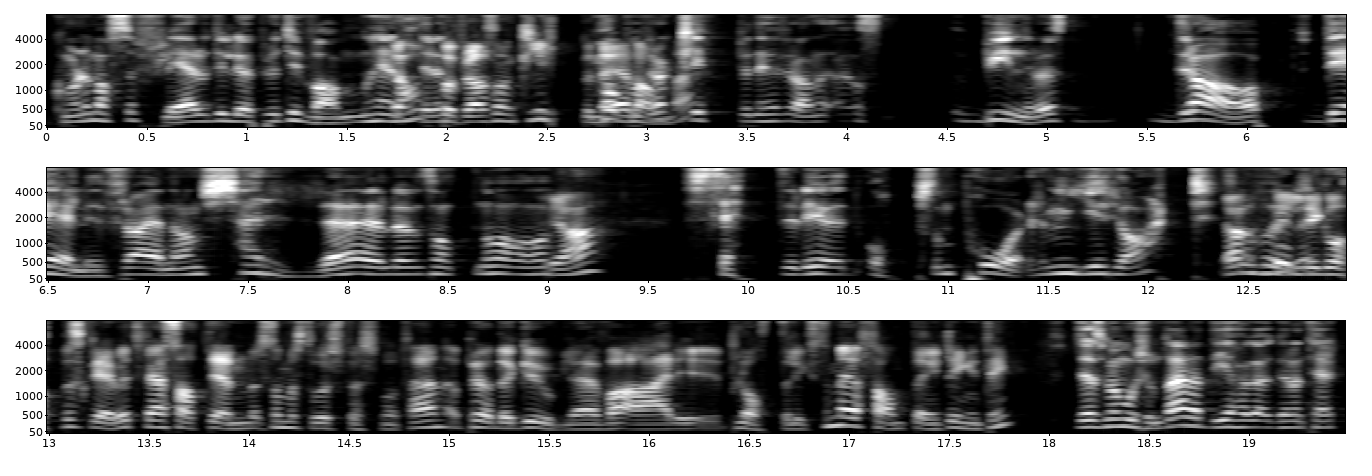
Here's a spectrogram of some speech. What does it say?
kommer det masse flere, og de løper ut i vann og Jeg henter hopper fra sånn klippe ned i hopper fra vannet. i vannet, og så begynner å dra opp deler fra en eller annen kjerre eller noe sånt, og Ja, setter de opp som påler. Mye rart. ja. Veldig godt beskrevet, for jeg satt igjen som et stort spørsmålstegn og prøvde å google hva er plottet, liksom. Jeg fant egentlig ingenting. Det som er morsomt, er at de har garantert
